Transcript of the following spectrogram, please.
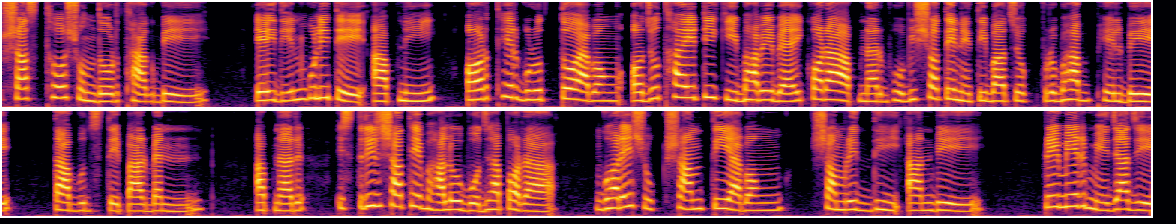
স্বাস্থ্য সুন্দর থাকবে। এই দিনগুলিতে আপনি অর্থের গুরুত্ব এবং অযথা এটি কীভাবে ব্যয় করা আপনার ভবিষ্যতে নেতিবাচক প্রভাব ফেলবে তা বুঝতে পারবেন। আপনার স্ত্রীর সাথে ভালো বোঝাপড়া, ঘরে সুখ শান্তি এবং সমৃদ্ধি আনবে। প্রেমের মেজাজে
